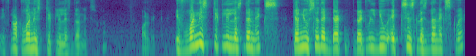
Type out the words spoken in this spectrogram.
If not one is strictly less than x okay? All right. If one is strictly less than x can you say that that that will give x is less than x square?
